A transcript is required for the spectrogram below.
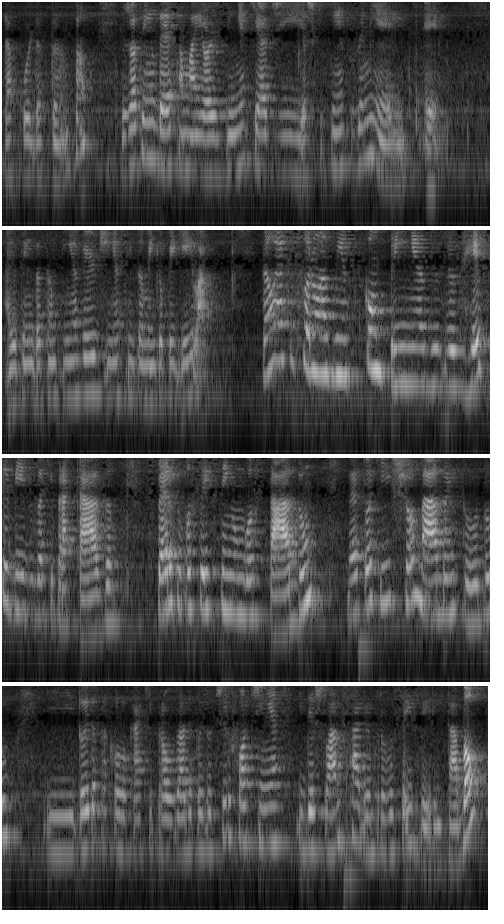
da cor da tampa. Eu já tenho dessa maiorzinha, que é a de, acho que 500 ml, é. Aí eu tenho da tampinha verdinha assim também que eu peguei lá. Então essas foram as minhas comprinhas e os meus recebidos aqui para casa. Espero que vocês tenham gostado. Né? Tô aqui chonada em tudo e doida para colocar aqui para usar. Depois eu tiro fotinha e deixo lá no Instagram para vocês verem, tá bom?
